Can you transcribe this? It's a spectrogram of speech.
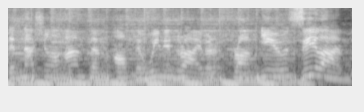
The national anthem of the winning driver from New Zealand.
